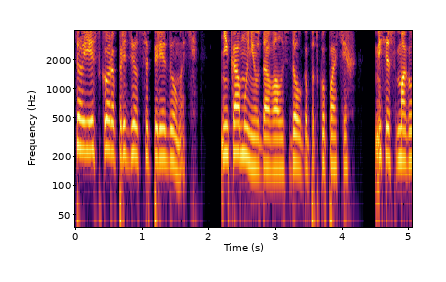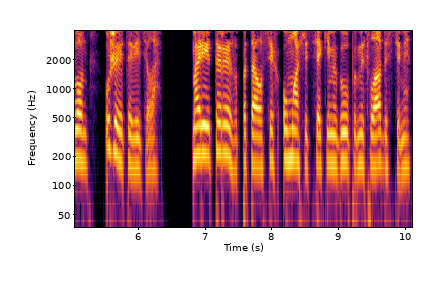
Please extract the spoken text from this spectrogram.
то ей скоро придется передумать. Никому не удавалось долго подкупать их. Миссис Маглон уже это видела. Мария Тереза пыталась их умаслить всякими глупыми сладостями.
